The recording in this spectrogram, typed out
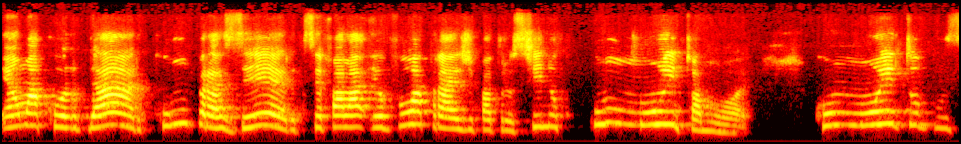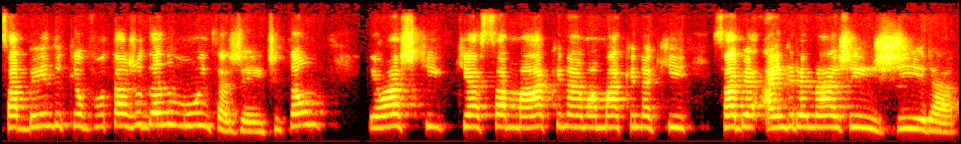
é um acordar com prazer que você fala, eu vou atrás de patrocínio com muito amor, com muito, sabendo que eu vou estar ajudando muita gente. Então, eu acho que, que essa máquina é uma máquina que, sabe, a engrenagem gira,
